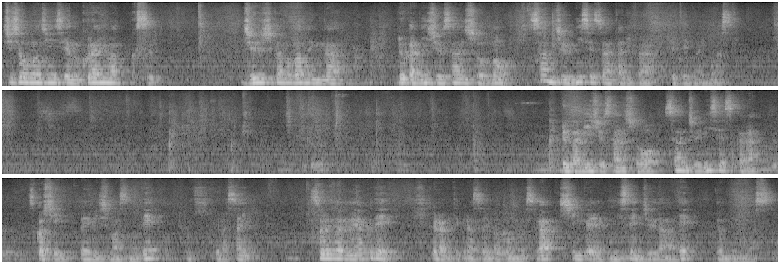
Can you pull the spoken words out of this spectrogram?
地上の人生のクライマックス。十字架の場面がルカ23章の32節あたりから出てまいります。ルカ23章32節から少しお読みしますのでお聞きください。それぞれの訳で比べてくださればと思いますが新海訳2017で読んでみます。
